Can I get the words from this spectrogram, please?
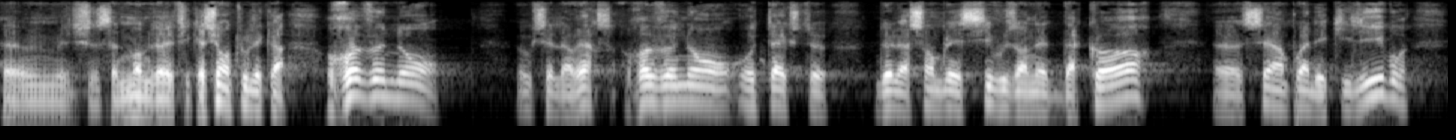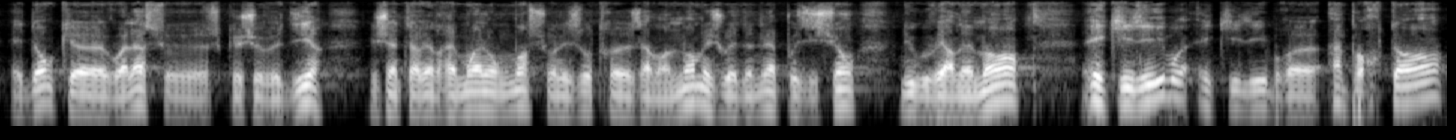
ça demande vérification. En tous les cas, revenons, ou c'est l'inverse, revenons au texte de l'Assemblée si vous en êtes d'accord. c'est un point d'équilibre et donc, euh, voilà ce, que je veux dire. J'interviendrai moins longuement sur les autres amendements, mais je voulais donner la position du gouvernement. Équilibre, équilibre euh, important,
